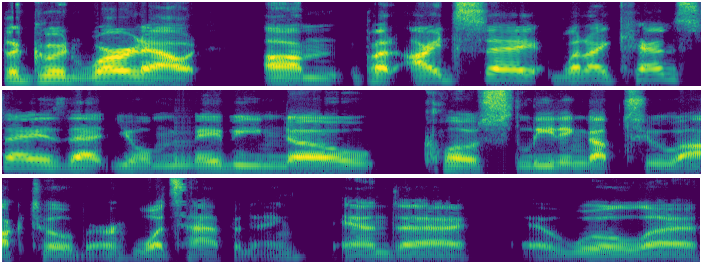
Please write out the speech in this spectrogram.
the good word out. Um but i'd say what i can say is that you'll maybe know close leading up to october what's happening and uh we'll uh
